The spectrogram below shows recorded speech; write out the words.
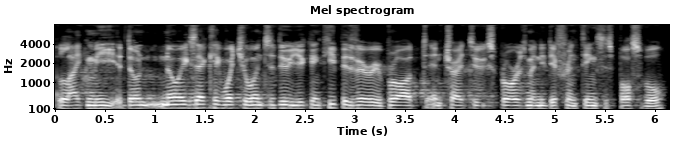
like me, don't know exactly what you want to do, you can keep it very broad and try to explore as many different things as possible.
